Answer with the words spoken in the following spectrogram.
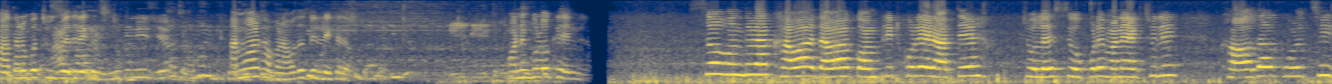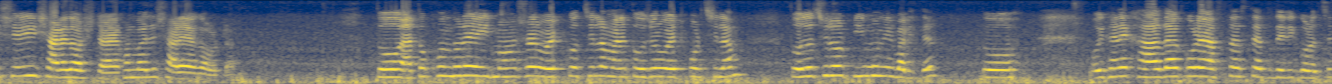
মাথার উপর চুপ বেঁধে রেখেছি। আমি আর খাব না ওদের রেখে দেবো অনেকগুলো খেয়ে নিলাম। সো বন্ধুরা খাওয়া দাওয়া কমপ্লিট করে রাতে চলে এসেছি ওপরে। মানে অ্যাকচুয়ালি খাওয়া দাওয়া করেছি সেই সাড়ে দশটা এখন বাজে সাড়ে এগারোটা। তো এতক্ষণ ধরে এই মহাশয়ের ওয়েট করছিলাম মানে তোজোর ওয়েট করছিলাম। তোজো ছিল ওর পিমুনির বাড়িতে। তো ওইখানে খাওয়া দাওয়া করে আস্তে আস্তে এত দেরি করেছে।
